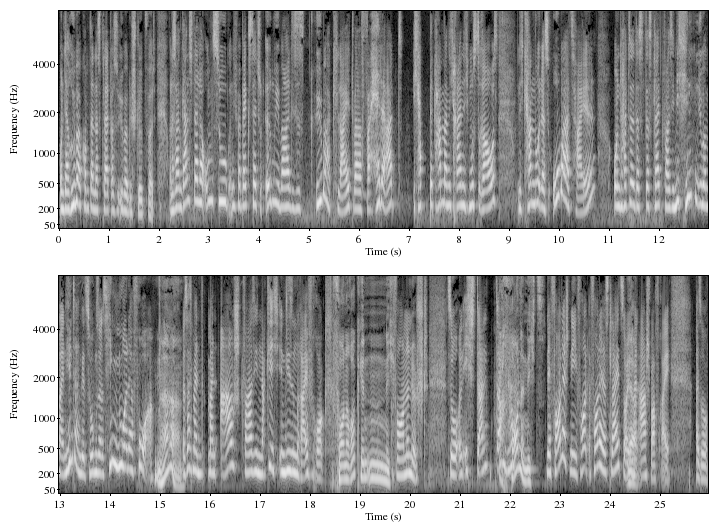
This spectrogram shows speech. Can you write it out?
Und darüber kommt dann das Kleid, was so übergestülpt wird. Und das war ein ganz schneller Umzug und ich war Backstage und irgendwie war dieses Überkleid war verheddert. Ich hab, bekam da nicht rein, ich musste raus und ich kam nur in das Oberteil und hatte das, das Kleid quasi nicht hinten über meinen Hintern gezogen, sondern es hing nur davor. Ah. Das heißt, mein, mein Arsch quasi nackig in diesem Reifrock. Vorne Rock, hinten nicht. Vorne nischt. So, und ich stand dann. Ach, vorne nichts. Ne, vorne, nee, vorne, vorne das Kleid, sorry, Ja. mein Arsch war frei. Also,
